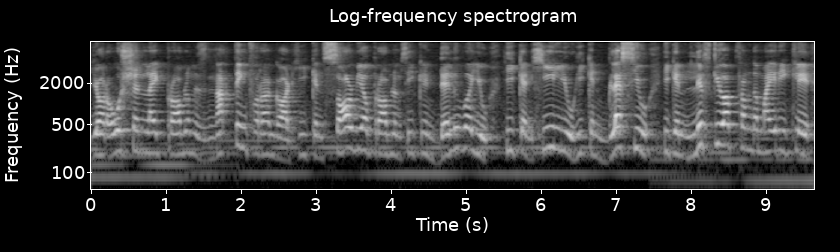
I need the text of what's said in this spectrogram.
Your ocean like problem is nothing for our God. He can solve your problems. He can deliver you. He can heal you. He can bless you. He can lift you up from the mighty clay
